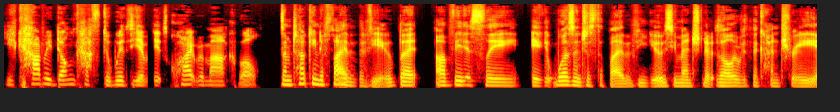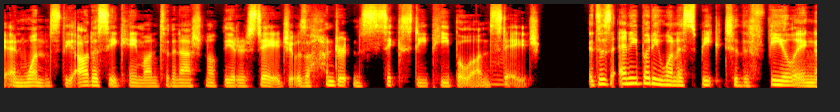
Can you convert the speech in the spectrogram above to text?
you carry Doncaster with you. It's quite remarkable. I'm talking to five of you, but obviously it wasn't just the five of you. As you mentioned, it was all over the country. And once the Odyssey came onto the National Theatre stage, it was 160 people on Mm. stage. Does anybody want to speak to the feeling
